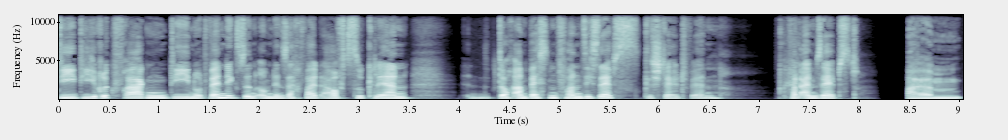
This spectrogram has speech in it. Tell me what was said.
die, die Rückfragen, die notwendig sind, um den Sachverhalt aufzuklären, doch am besten von sich selbst gestellt werden. Von einem selbst. Ähm,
